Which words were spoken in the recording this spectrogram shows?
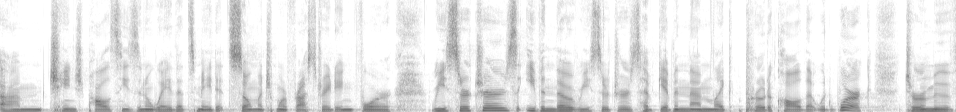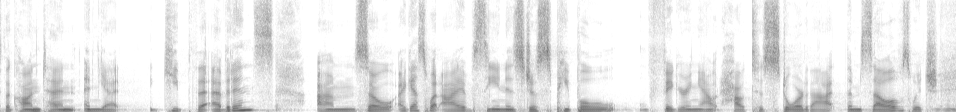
um, changed policies in a way that's made it so much more frustrating for researchers, even though researchers have given them like a protocol that would work to remove the content and yet keep the evidence. Um, so I guess what I've seen is just people figuring out how to store that themselves, which, mm-hmm.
